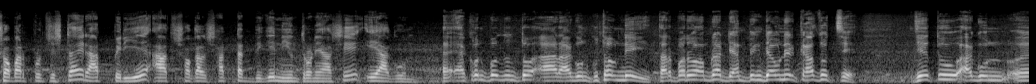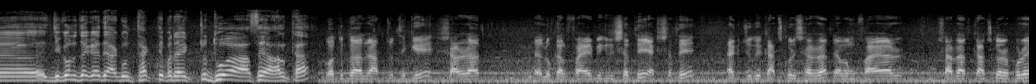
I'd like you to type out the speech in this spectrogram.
সবার প্রচেষ্টায় রাত পেরিয়ে আজ সকাল সাতটার দিকে নিয়ন্ত্রণে আসে এ আগুন। এখন পর্যন্ত আর আগুন কোথাও নেই। তারপরেও আমরা ড্যাম্পিং ডাউনের কাজ হচ্ছে। যেহেতু আগুন যে কোনো জায়গাতে আগুন থাকতে পারে, একটু ধোঁয়া আছে হালকা। গতকাল রাত্র থেকে সারা রাত লোকাল ফায়ার ব্রিগেডের সাথে একসাথে একযোগে কাজ করে সারা রাত এবং ফায়ার সারা রাত কাজ করার পরে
